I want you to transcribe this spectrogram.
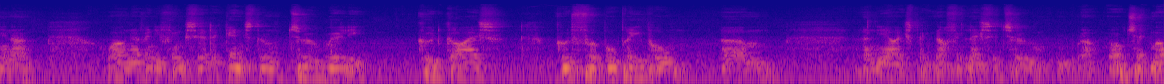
you know won't have anything said against them. Two really good guys, good football people. Um, and yeah, I expect nothing less of two. I'll check my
